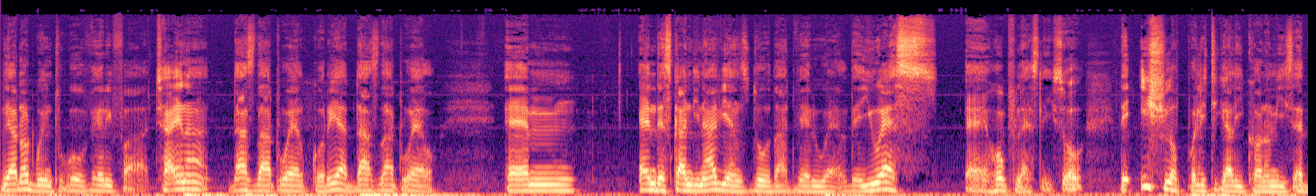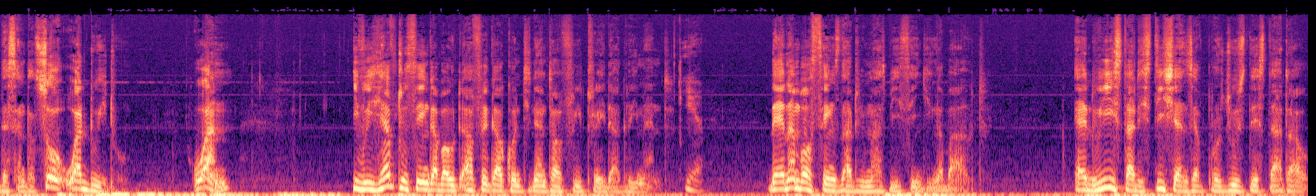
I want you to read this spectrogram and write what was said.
we are not going to go very far. China does that well, Korea does that well. Um, and the Scandinavians do that very well. The US, uh, hopelessly. So the issue of political economy is at the center. So what do we do? One, if we have to think about Africa Continental Free Trade Agreement, yeah. there are a number of things that we must be thinking about. And we statisticians have produced this data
